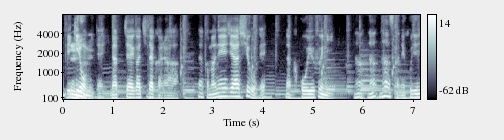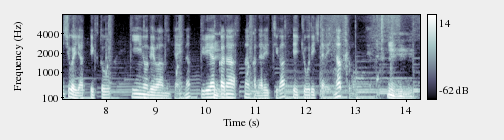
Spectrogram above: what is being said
べき論みたいになっちゃいがちだから、なんかマネージャー主語で、なんかこういうふうに、な、な、なんすかね、個人主語でやっていくといいのではみたいな、緩やかな、なんかナレッジが提供できたらいいなって思って、うんうん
